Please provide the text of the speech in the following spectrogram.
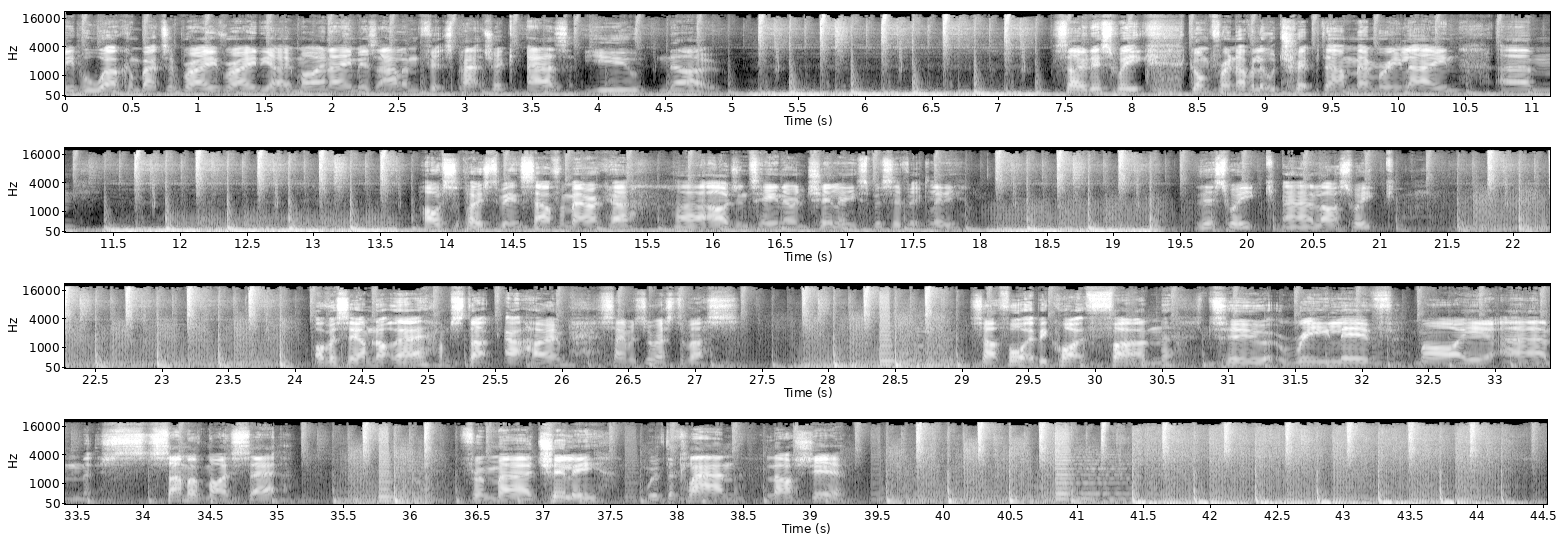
people, welcome back to Brave Radio. My name is Alan Fitzpatrick, as you know. So, this week, gone for another little trip down memory lane. Um, I was supposed to be in South America, uh, Argentina and Chile specifically, this week and last week. Obviously, I'm not there, I'm stuck at home, same as the rest of us. So I thought it'd be quite fun to relive my um, some of my set from uh, Chile with the clan last year.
